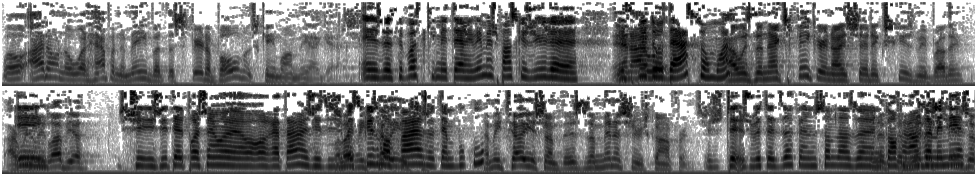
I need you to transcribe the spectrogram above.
Well, I don't know what happened to me, but the spirit of boldness came on me, I guess. Et je ne sais pas ce qui m'est arrivé, mais je pense que j'ai eu le- l'esprit I d'audace sur moi. I was the next speaker, and I said, "Excuse me, brother. I Et- really love you. J'étais le prochain euh, orateur et j'ai dit, Well, je let me m'excuse tell mon you frère, je t'aime beaucoup. Let me tell you something. This is a ministers' conference. Je, te- je veux te dire que nous sommes dans une conférence de ministres.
